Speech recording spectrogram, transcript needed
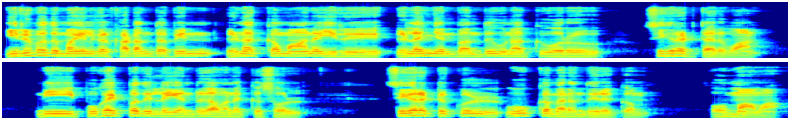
இருபது மைல்கள் கடந்த பின் இணக்கமான இரு இளைஞன் வந்து உனக்கு ஒரு சிகரெட் தருவான். நீ புகைப்பதில்லை என்று அவனுக்கு சொல். சிகரெட்டுக்குள் ஊக்கமருந்து இருக்கும் ஓ மாமா.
